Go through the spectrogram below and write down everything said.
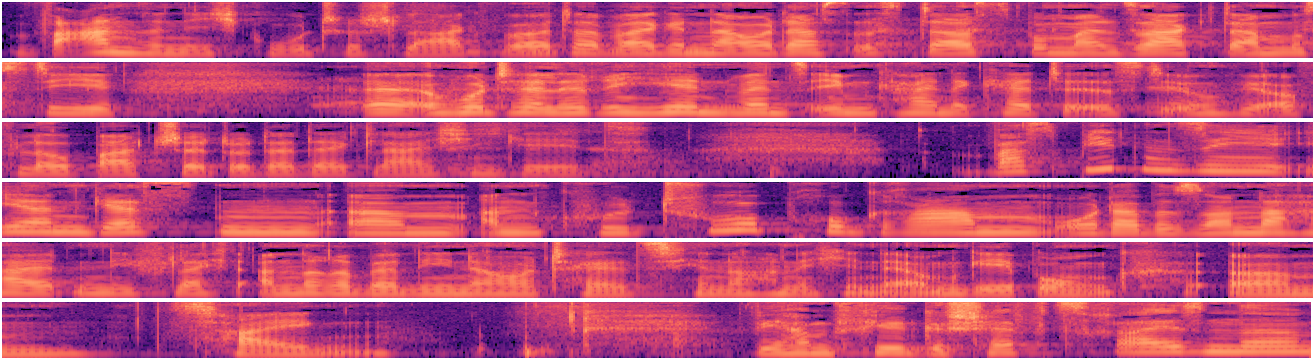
wahnsinnig gute Schlagwörter, weil genau das ist das, wo man sagt, da muss die äh, Hotellerie hin, wenn es eben keine Kette ist, die irgendwie auf Low Budget oder dergleichen geht. Was bieten Sie Ihren Gästen ähm, an Kulturprogrammen oder Besonderheiten, die vielleicht andere Berliner Hotels hier noch nicht in der Umgebung ähm, zeigen? Wir haben viel Geschäftsreisende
